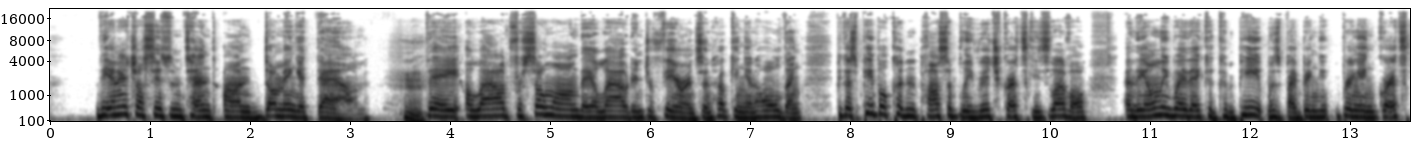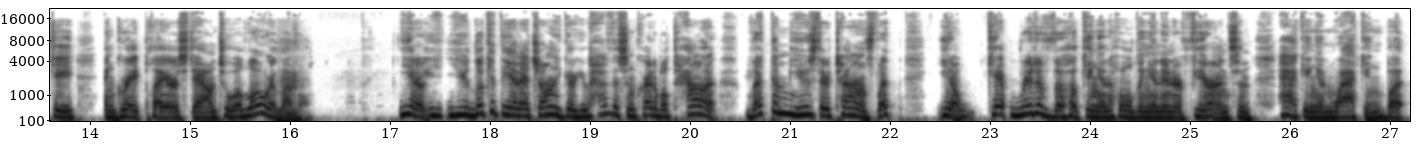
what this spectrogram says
the NHL seems intent on dumbing it down. Hmm. They allowed for so long, they allowed interference and hooking and holding because people couldn't possibly reach Gretzky's level. And the only way they could compete was by bring, bringing Gretzky and great players down to a lower hmm. level. You know, you, you look at the NHL and you go, you have this incredible talent. Let them use their talents. Let, you know, get rid of the hooking and holding and interference and hacking and whacking. But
